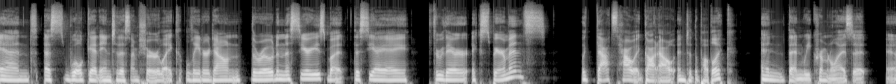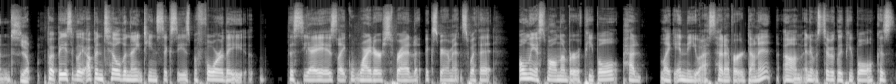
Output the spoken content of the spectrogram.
And as we'll get into this, I'm sure, like later down the road in this series, but the CIA, through their experiments, like that's how it got out into the public. And then we criminalized it. And Yep. but basically up until the 1960s before they the CIA's like wider spread experiments with it only a small number of people had like in the US had ever done it um and it was typically people cuz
